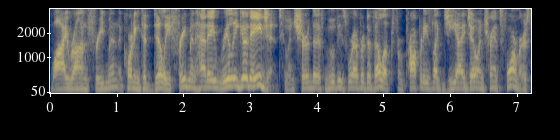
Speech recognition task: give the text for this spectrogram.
Why Ron Friedman? According to Dille, Friedman had a really good agent who ensured that if movies were ever developed from properties like G.I. Joe and Transformers,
